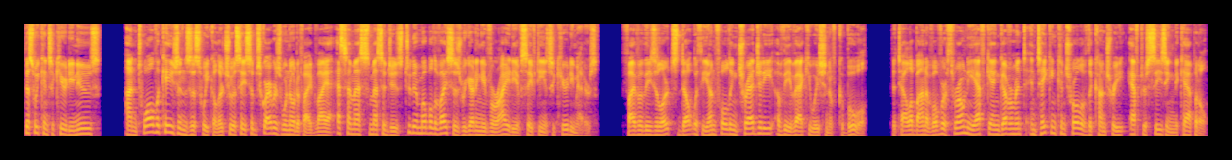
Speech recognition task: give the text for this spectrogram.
This week in security news, on 12 occasions this week, Alert USA subscribers were notified via SMS messages to their mobile devices regarding a variety of safety and security matters. Five of these alerts dealt with the unfolding tragedy of the evacuation of Kabul. The Taliban have overthrown the Afghan government and taken control of the country after seizing the capital.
